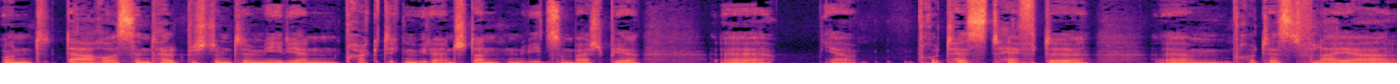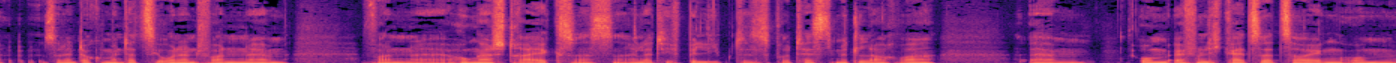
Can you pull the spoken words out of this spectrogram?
Und daraus sind halt bestimmte Medienpraktiken wieder entstanden, wie zum Beispiel äh, ja, Protesthefte, ähm, Protestflyer, so eine Dokumentationen von ähm, von äh, Hungerstreiks, was ein relativ beliebtes Protestmittel auch war, ähm, um Öffentlichkeit zu erzeugen, um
